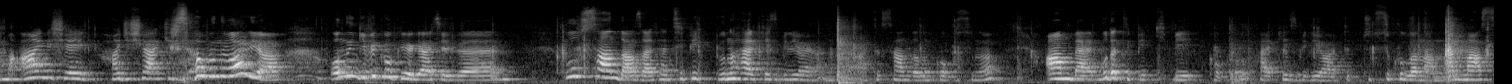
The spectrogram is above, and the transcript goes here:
Ama aynı şey Hacı Şakir sabunu var ya. Onun gibi kokuyor gerçekten. Bu sandal zaten tipik. Bunu herkes biliyor yani artık sandalın kokusunu. Amber. Bu da tipik bir koku. Herkes biliyor artık. Tütsü kullananlar. Mask.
